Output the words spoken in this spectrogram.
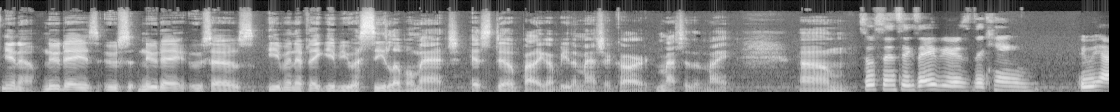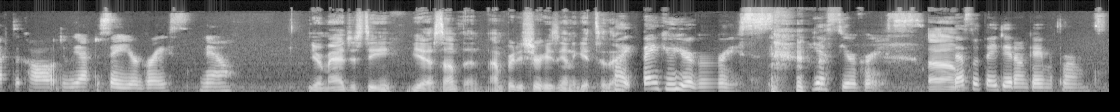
you know, New Day's Us- New Day Usos. Even if they give you a C level match, it's still probably gonna be the match of card match of the night. Um, So since Xavier is the king, do we have to call do we have to say your grace now? Your Majesty, yeah, something. I'm pretty sure he's gonna get to that. Like, thank you, your grace. yes, your grace. Um, That's what they did on Game of Thrones.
